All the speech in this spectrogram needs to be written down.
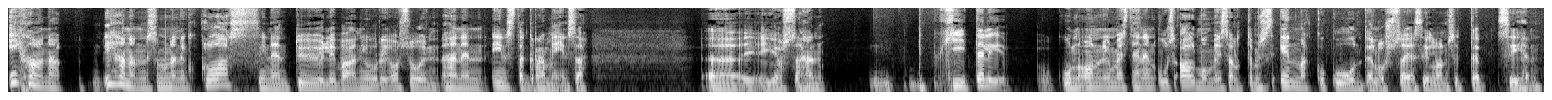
ihana, ihanan semmoinen niin klassinen tyyli, vaan juuri osuin hänen Instagramiinsa, jossa hän kiitteli, kun on ilmeisesti hänen uusi albuminsa ollut tämmöisessä ennakkokuuntelussa ja silloin sitten siihen,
